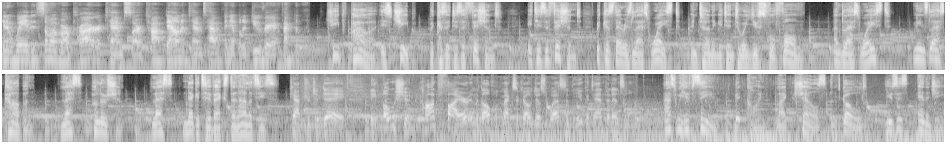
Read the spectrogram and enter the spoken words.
in a way that some of our prior attempts, our top down attempts, haven't been able to do very effectively. Cheap power is cheap because it is efficient. It is efficient because there is less waste in turning it into a useful form. And less waste means less carbon less pollution, less negative externalities. Captured today, the ocean caught fire in the Gulf of Mexico just west of the Yucatan Peninsula. As we have seen, Bitcoin, like shells and gold, uses energy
